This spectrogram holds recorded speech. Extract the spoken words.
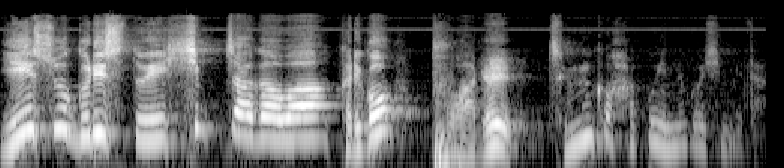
예수 그리스도의 십자가와 그리고 부활을 증거하고 있는 것입니다.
